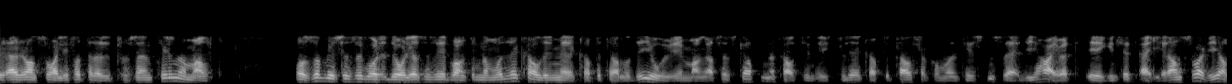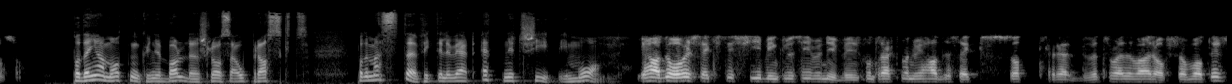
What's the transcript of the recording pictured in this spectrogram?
er du ansvarlig for 30% til normalt. Og så plutselig så går det dårlig, og så sier banken nå må dere kalle inn mer kapital. Og det gjorde vi i mange av selskapene. Kalte inn ytterligere kapital fra kommunitisten. Så de har jo et, egentlig et eieransvar, de altså. På denne måten kunne Balder slå seg opp raskt. På det meste fikk de levert ett nytt skip i måneden. Vi hadde over 60 skip inklusive nybyggkontrakt, men vi hadde 36, tror jeg det var, offshorebåter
